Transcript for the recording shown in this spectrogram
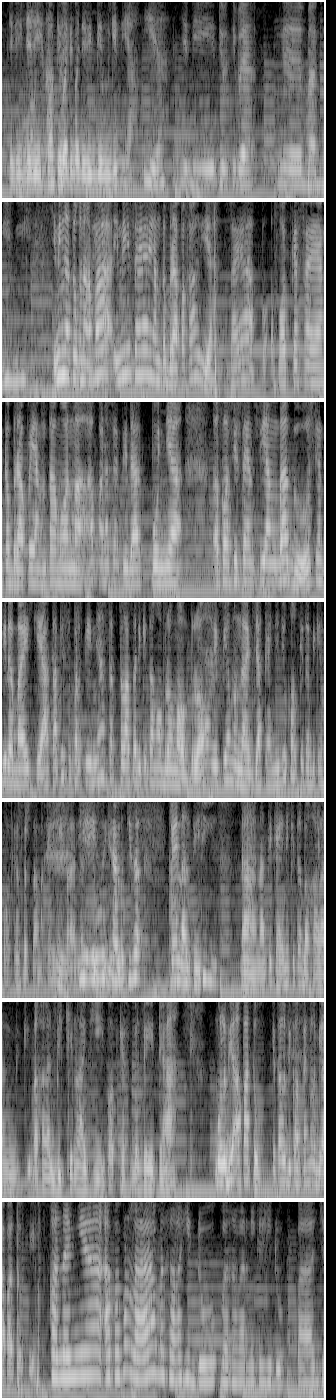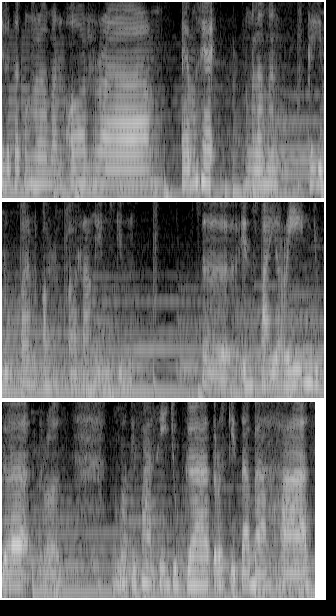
Jadi jadi kok ya? tiba-tiba jadi diem gini ya Iya, jadi tiba-tiba ngebagi nih. ini nggak tahu kenapa ini saya yang keberapa kali ya saya po- podcast saya yang keberapa yang entah mohon maaf karena saya tidak punya eh, konsistensi yang bagus yang tidak baik ya tapi sepertinya setelah tadi kita ngobrol-ngobrol Olivia mengajak kayaknya juga kalau kita bikin podcast bersama kayak gimana Iya, tuh sih gitu kita Kayak nanti. Nah nanti kayaknya kita bakalan bakalan bikin lagi podcast berbeda. Mau lebih apa tuh? Kita lebih konten lebih apa tuh, Vi? kontennya apa pun lah masalah hidup warna-warni kehidupan cerita pengalaman orang eh maksudnya pengalaman kehidupan orang-orang yang mungkin eh, inspiring juga terus motivasi juga terus kita bahas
